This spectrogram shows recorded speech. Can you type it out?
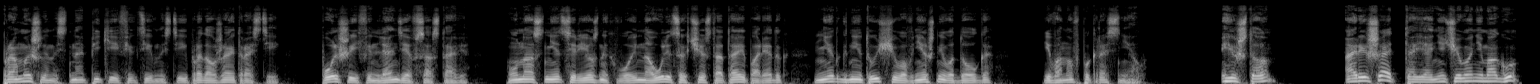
Промышленность на пике эффективности и продолжает расти. Польша и Финляндия в составе. У нас нет серьезных войн, на улицах чистота и порядок, нет гнетущего внешнего долга. Иванов покраснел. «И что? А решать-то я ничего не могу.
